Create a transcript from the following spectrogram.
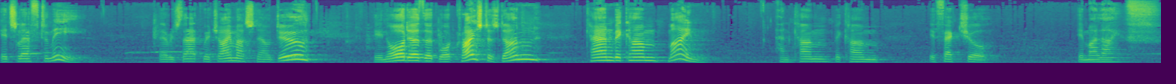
it's left to me. There is that which I must now do in order that what Christ has done can become mine and can become effectual in my life.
